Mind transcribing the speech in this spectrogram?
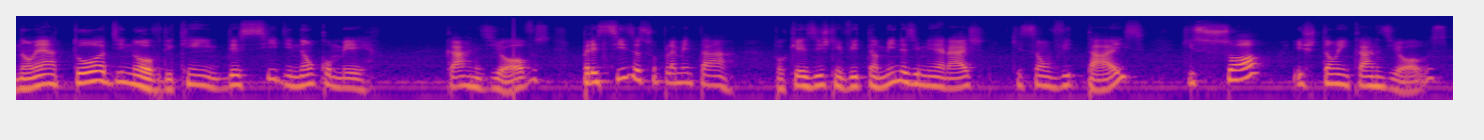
Não é à toa, de novo, de quem decide não comer carnes e ovos, precisa suplementar, porque existem vitaminas e minerais que são vitais, que só estão em carnes e ovos,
